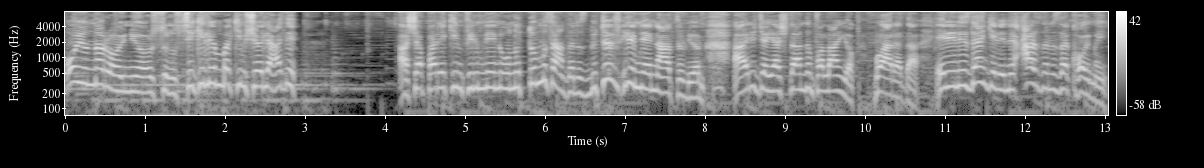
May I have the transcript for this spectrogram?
oyunlar oynuyorsunuz. Çekilin bakayım şöyle hadi. Aşa Parek'in filmlerini unuttun mu sandınız? Bütün filmlerini hatırlıyorum. Ayrıca yaşlandım falan yok. Bu arada elinizden geleni ardınıza koymayın.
